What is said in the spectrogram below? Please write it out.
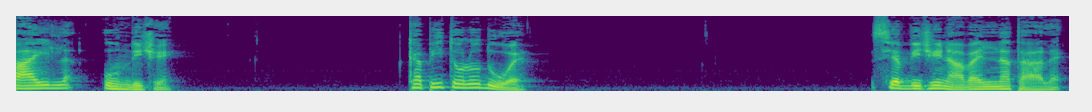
File 11 Capitolo 2 Si avvicinava il Natale.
